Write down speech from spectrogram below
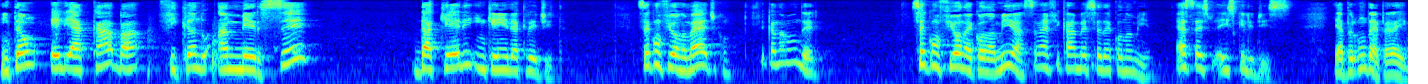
Então, ele acaba ficando à mercê daquele em quem ele acredita. Você confiou no médico? Fica na mão dele. Você confiou na economia? Você vai ficar à mercê da economia. Essa é isso que ele diz. E a pergunta é, peraí,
